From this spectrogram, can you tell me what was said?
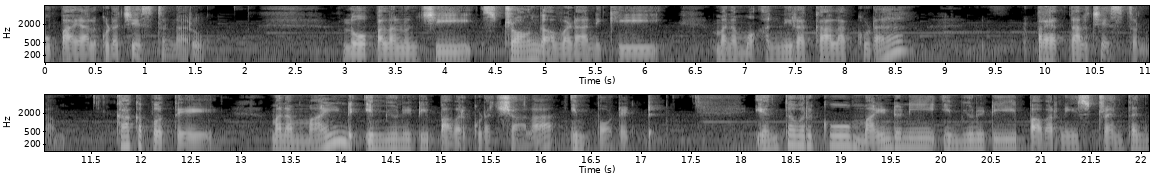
ఉపాయాలు కూడా చేస్తున్నారు. లోపల నుంచి స్ట్రాంగ్ అవ్వడానికి మనము అన్ని రకాల కూడా ప్రయత్నాలు చేస్తున్నాం. కాకపోతే మన మైండ్ ఇమ్యూనిటీ పవర్ కూడా చాలా ఇంపార్టెంట్ ఎంతవరకు మైండ్ని ఇమ్యూనిటీ పవర్ని స్ట్రెంగ్తన్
